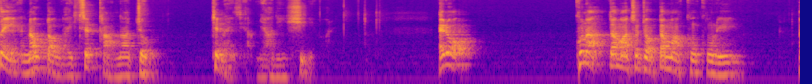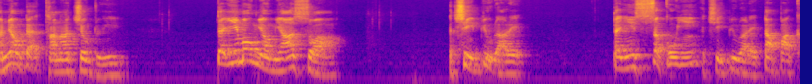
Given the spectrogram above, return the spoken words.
သိမ်အနောက်တောင်တိုင်းစစ်ဌာနချုပ်ဖြစ်နိုင်စရာအများကြီးရှိနေပါတယ်အဲ့တော့ခုနတမချော့ချော့တမခွန်ခွန်လေးအမြောက်တက်ဌာနချုပ်တွေတရင်မောက်မြောင်များစွာအခြေပြုလာတဲ့ တရင်စကိုရင်အခြေပြုလာတဲ့တပခ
